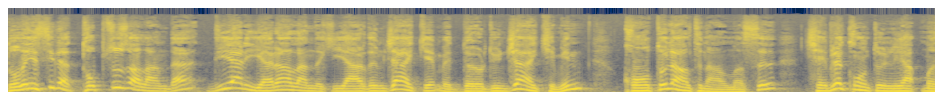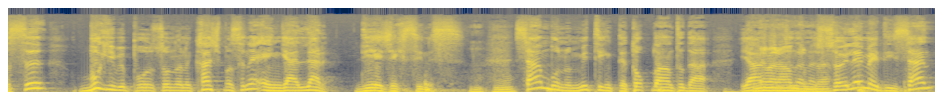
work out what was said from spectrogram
Dolayısıyla topsuz alanda diğer yarı alandaki yardımcı hakem ve dördüncü hakemin kontrol altına alması, çevre kontrolünü yapması bu gibi pozisyonların kaçmasını engeller diyeceksiniz. Sen bunu mitingde, toplantıda yardımcılarına söylemediysen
